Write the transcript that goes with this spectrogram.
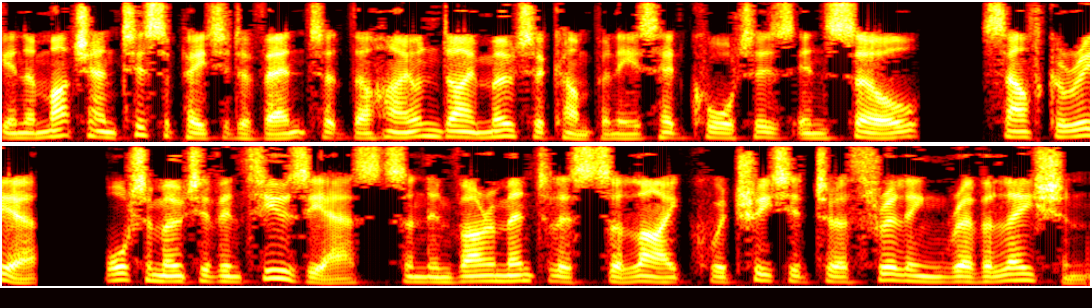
in a much anticipated event at the Hyundai Motor Company's headquarters in Seoul, South Korea. Automotive enthusiasts and environmentalists alike were treated to a thrilling revelation,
